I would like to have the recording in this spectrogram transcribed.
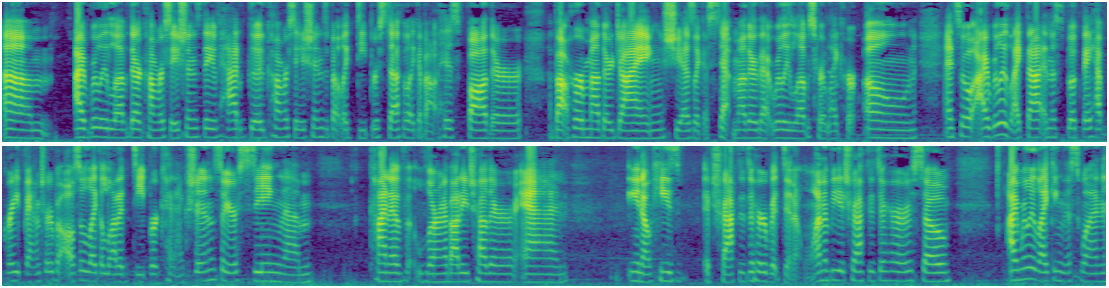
Um, I really love their conversations. They've had good conversations about like deeper stuff, like about his father, about her mother dying. She has like a stepmother that really loves her like her own. And so I really like that in this book. They have great banter, but also like a lot of deeper connections. So you're seeing them kind of learn about each other and, you know, he's attracted to her but didn't want to be attracted to her. So I'm really liking this one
